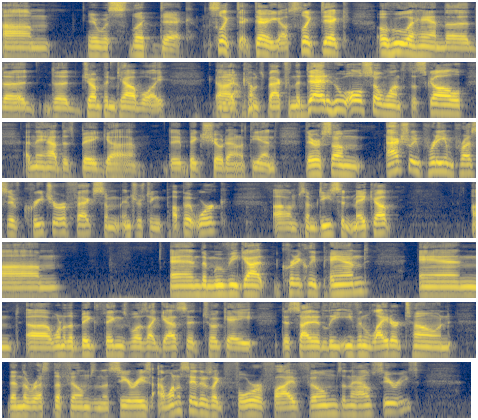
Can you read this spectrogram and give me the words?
Um, It was Slick Dick. Slick Dick, there you go, Slick Dick O'Houlihan, the the the jumping cowboy, uh, Yeah. comes back from the dead, who also wants the skull, and they have this big uh, the big showdown at the end. There are some actually pretty impressive creature effects, some interesting puppet work, um, some decent makeup. Um, and the movie got critically panned. And uh, one of the big things was, I guess, it took a decidedly even lighter tone than the rest of the films in the series. I want to say there's like four or five films in the House series,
